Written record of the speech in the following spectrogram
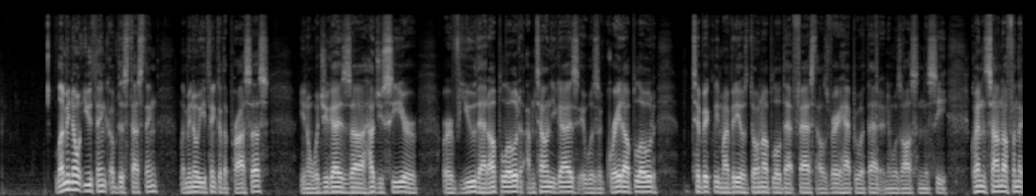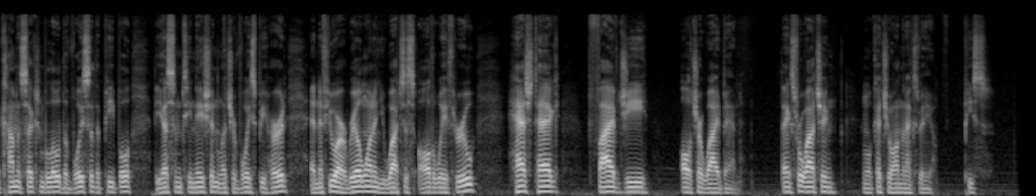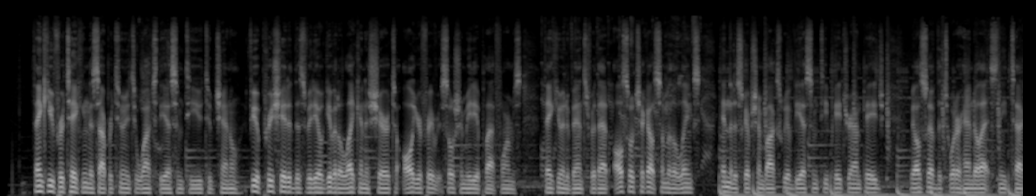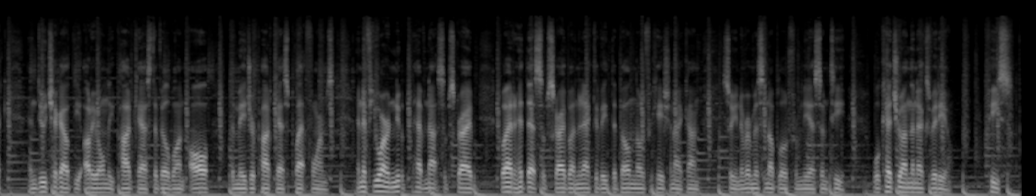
Let me know what you think of this testing. Let me know what you think of the process. You know, would you guys, uh, how'd you see or, or view that upload? I'm telling you guys, it was a great upload typically my videos don't upload that fast. I was very happy with that, and it was awesome to see. Go ahead and sound off in the comment section below the voice of the people, the SMT Nation. Let your voice be heard. And if you are a real one and you watch this all the way through, hashtag 5G ultra wideband. Thanks for watching, and we'll catch you all in the next video. Peace. Thank you for taking this opportunity to watch the SMT YouTube channel. If you appreciated this video, give it a like and a share to all your favorite social media platforms. Thank you in advance for that. Also, check out some of the links in the description box. We have the SMT Patreon page. We also have the Twitter handle at SneedTech. And do check out the audio only podcast available on all the major podcast platforms. And if you are new, have not subscribed, go ahead and hit that subscribe button and activate the bell notification icon so you never miss an upload from the SMT. We'll catch you on the next video. Peace.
